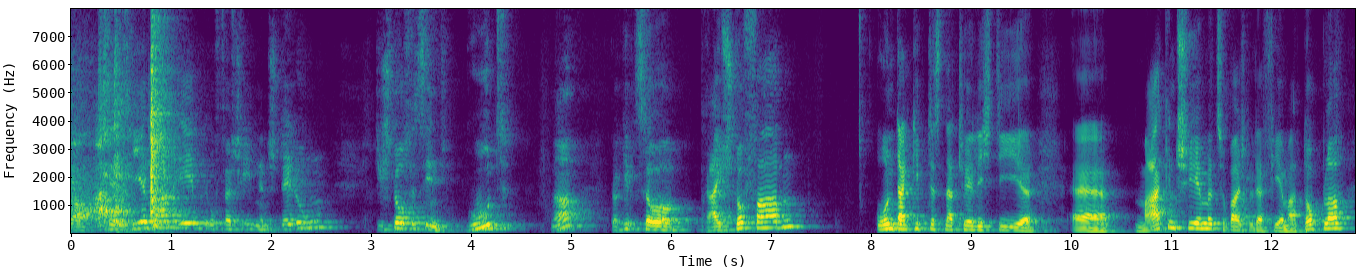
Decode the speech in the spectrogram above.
So, addiert man eben auf verschiedenen Stellungen. Die Stoffe sind gut. Ne? Da gibt es so drei Stofffarben. Und dann gibt es natürlich die äh, Markenschirme, zum Beispiel der Firma Doppler.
